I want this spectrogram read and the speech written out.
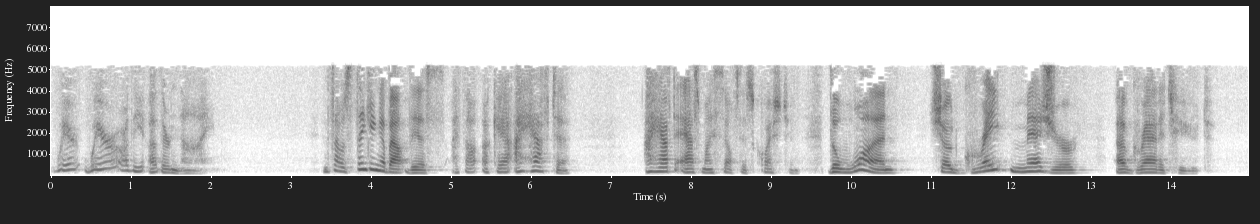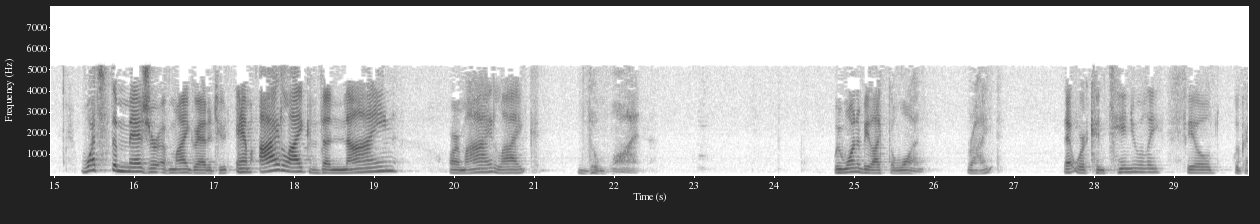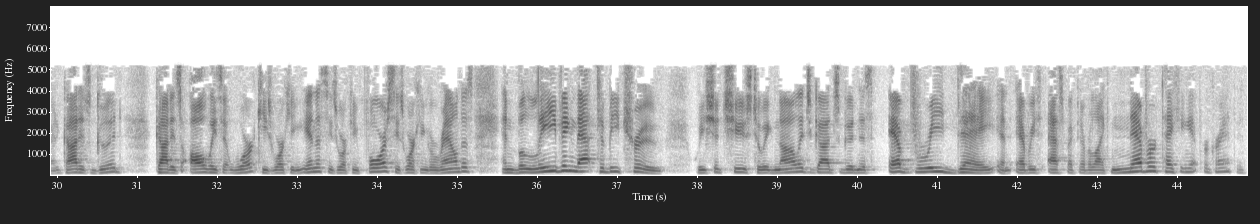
Where, where are the other nine? And as I was thinking about this, I thought, okay, I have to, I have to ask myself this question. The one showed great measure of gratitude. What's the measure of my gratitude? Am I like the nine or am I like the one? We want to be like the one right? That we're continually filled with gratitude. God is good. God is always at work. He's working in us. He's working for us. He's working around us. And believing that to be true, we should choose to acknowledge God's goodness every day in every aspect of our life, never taking it for granted.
